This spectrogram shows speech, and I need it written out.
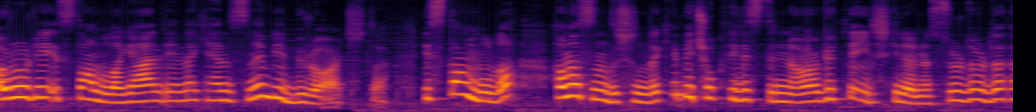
Aruri İstanbul'a geldiğinde kendisine bir büro açtı. İstanbul'da Hamas'ın dışındaki birçok Filistinli örgütle ilişkilerini sürdürdü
